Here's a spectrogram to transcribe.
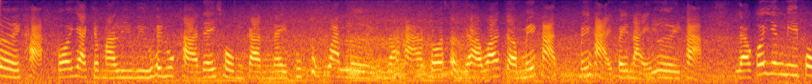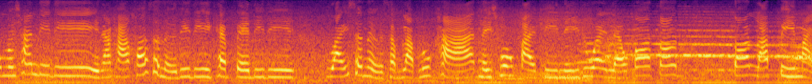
เลยค่ะ ก็อยากจะมารีวิวให้ลูกค้าได้ชมกันในทุกๆวันเลยนะคะ ก็สัญญาว่าจะไม่ขาดไม่หายไปไหนเลยค่ะ แล้วก็ยังมีโปรโมชั่นดีๆนะคะ ข้อเสนอดีๆ แคมเปญดีๆ ไว้เสนอสำหรับลูกค้าในช่วงปลายปีนี้ด้วย แล้วก็ต้อนต้อนรับปีใหม่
